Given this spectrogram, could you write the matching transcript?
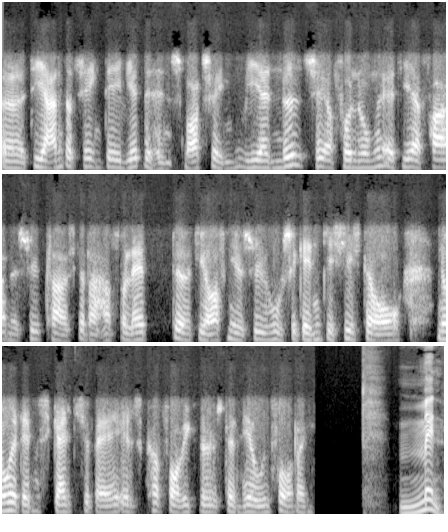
Øh, de andre ting, det er i virkeligheden småting. Vi er nødt til at få nogle af de erfarne sygeplejersker, der har forladt øh, de offentlige sygehuse igen de sidste år. Nogle af dem skal tilbage, ellers får vi ikke løst den her udfordring. Men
